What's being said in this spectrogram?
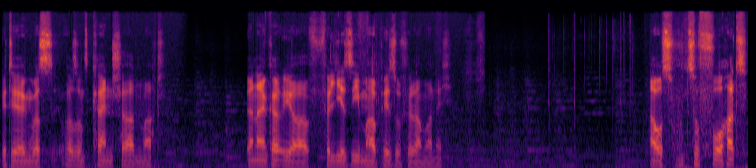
Bitte irgendwas, was uns keinen Schaden macht. Ja, verliere 7 HP, so viel haben wir nicht. Aus und sofort.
